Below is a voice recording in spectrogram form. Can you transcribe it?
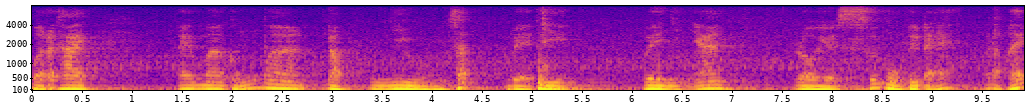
và rất hay. Em à, cũng đọc nhiều sách về thi về nhị nhang rồi suối nguồn tư trẻ có đọc hết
